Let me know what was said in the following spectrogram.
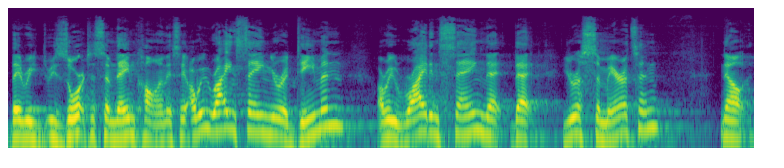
they re- resort to some name calling. They say, Are we right in saying you're a demon? Are we right in saying that, that you're a Samaritan? Now,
